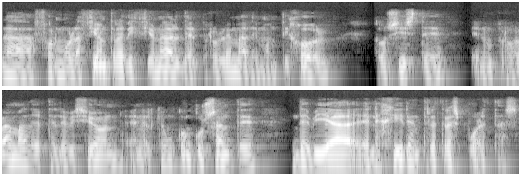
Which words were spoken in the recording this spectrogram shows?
La formulación tradicional del problema de Monty Hall consiste en un programa de televisión en el que un concursante debía elegir entre tres puertas.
